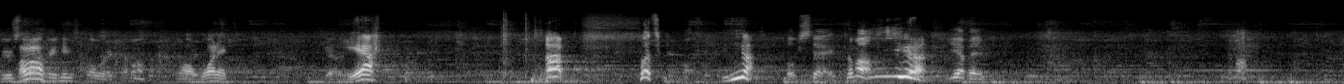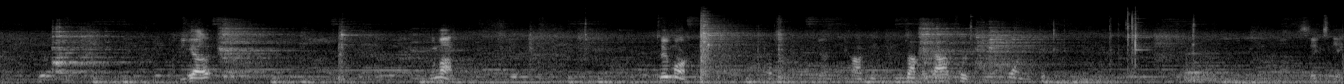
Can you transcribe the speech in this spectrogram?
Here's Come on. forward. Here's forward. Come on. Oh, one it. Got it. Yeah. Up. Let's go. No. Low stack. Come on. Yeah. Yeah, baby. Come on. You got it. Come on. Two more. Drop it down to 20. 60.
